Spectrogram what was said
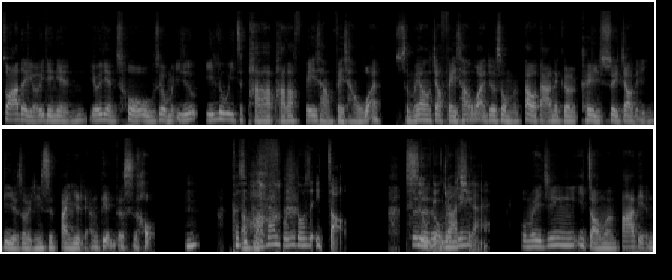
抓的有一点点有一点错误，所以我们一路一路一直爬爬爬到非常非常晚。什么样叫非常晚？就是我们到达那个可以睡觉的营地的时候，已经是半夜两点的时候。嗯，可是爬山不是都是一早 四五点就要起来？我们已经一早，我们八点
